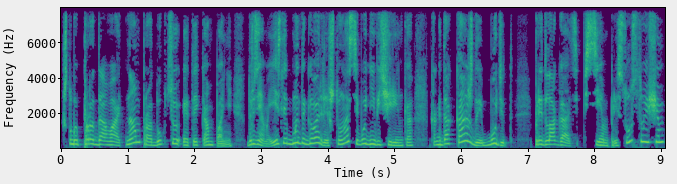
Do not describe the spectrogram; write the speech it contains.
чтобы продавать нам продукцию этой компании. Друзья мои, если бы мы договорились, что у нас сегодня вечеринка, когда каждый будет предлагать всем присутствующим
